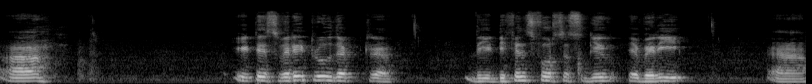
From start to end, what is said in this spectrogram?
Uh, it is very true that uh, the defense forces give a very uh,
